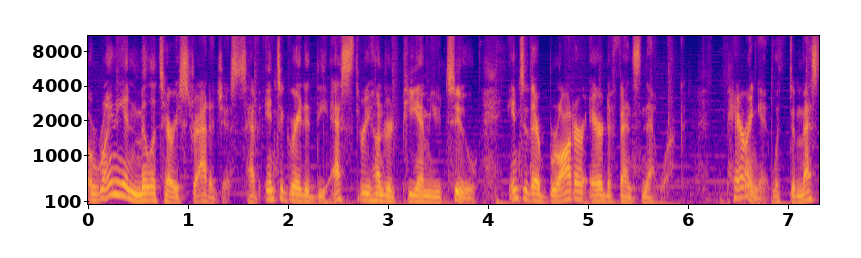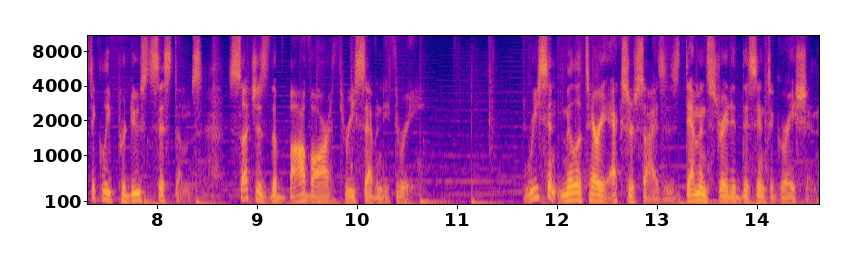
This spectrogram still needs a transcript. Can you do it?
Iranian military strategists have integrated the S 300 PMU 2 into their broader air defense network, pairing it with domestically produced systems such as the Bavar 373. Recent military exercises demonstrated this integration,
